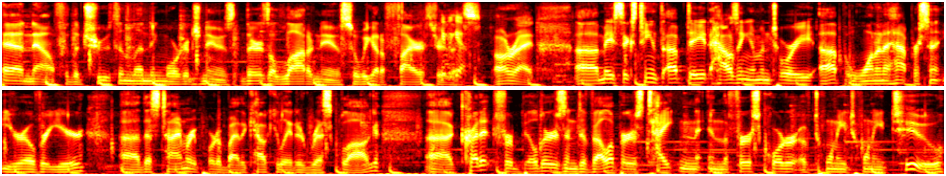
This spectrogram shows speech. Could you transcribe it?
And now for the Truth in Lending Mortgage News. There's a lot of news, so we got to fire through this. All right. Uh, May 16th update housing inventory up 1.5% year over year, uh, this time reported by the Calculated Risk blog. Uh, credit for builders and developers tighten in the first quarter of 2022.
